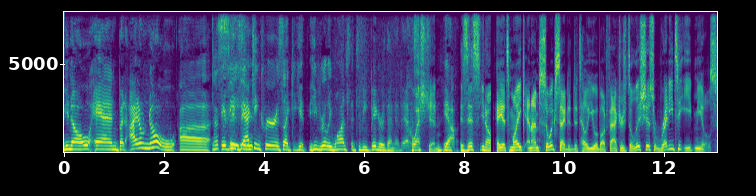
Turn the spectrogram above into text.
You know, and but I don't know uh, Let's if his see, in- acting career is like he, he really wants it to be bigger than it is. Question. Yeah. Is this you know? Hey, it's Mike, and I'm so excited to tell you about Factor's delicious, ready to eat meals.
